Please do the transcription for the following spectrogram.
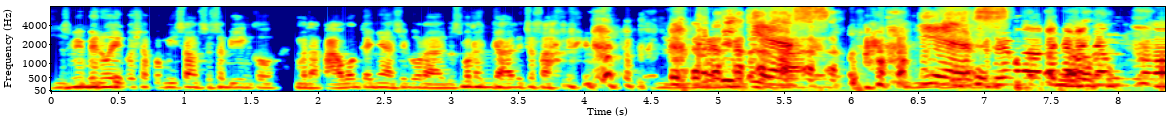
Tapos bibiruin ko siya paminsan, sasabihin ko, matatawag ka niya sigurado. Tapos magagalit siya sa akin. yes. Yes. Kasi mga kanya-kanyang mga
